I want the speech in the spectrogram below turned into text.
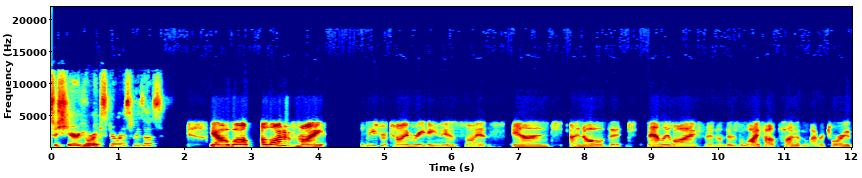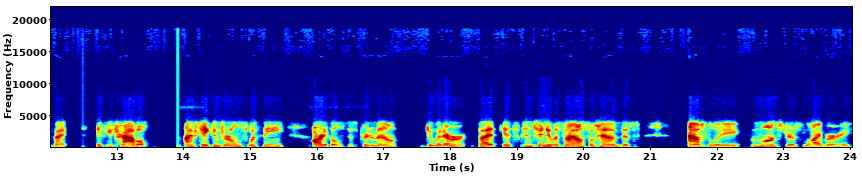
To share your experience with us? Yeah, well, a lot of my leisure time reading is science. And I know that family life and there's a life outside of the laboratory, but if you travel, I've taken journals with me, articles, just print them out, do whatever, but it's continuous. I also have this absolutely monstrous library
